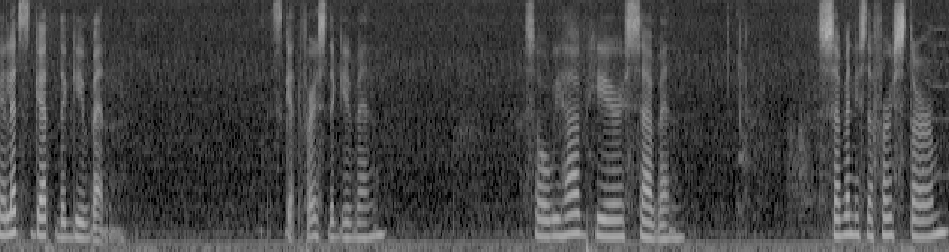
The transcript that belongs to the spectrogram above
Okay, let's get the given. Let's get first the given. So we have here 7. 7 is the first term.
